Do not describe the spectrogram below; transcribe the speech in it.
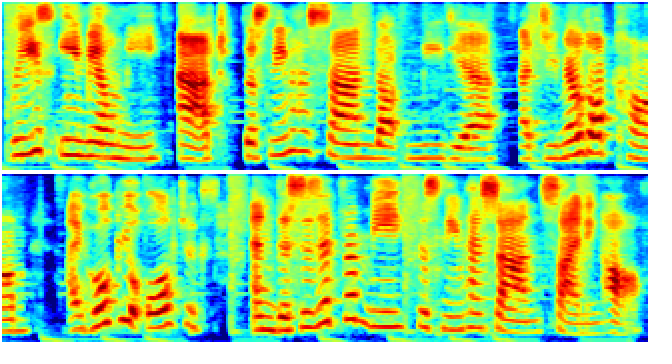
please email me at tasneemhassan.media at gmail.com. I hope you all took, and this is it from me, Tasneem Hassan, signing off.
